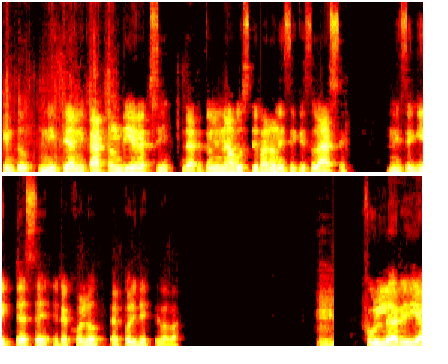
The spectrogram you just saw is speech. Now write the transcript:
কিন্তু নিচে আমি কার্টন দিয়ে রাখছি, যাতে তুমি না বুঝতে পারো নিচে কিছু আছে। নিচে গিফট আছে, এটা খোলো তারপরে দেখতে পাবা। ফুল আর ইয়া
